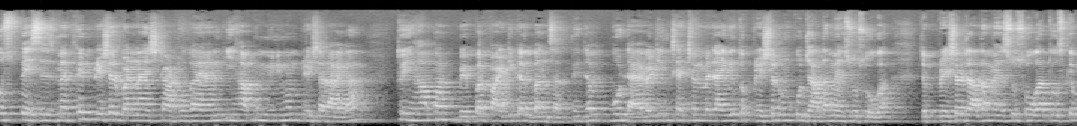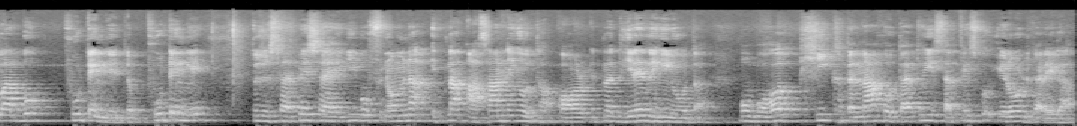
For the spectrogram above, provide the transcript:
उस पेसेस में फिर प्रेशर बढ़ना स्टार्ट होगा। यानी कि यहाँ पर मिनिमम प्रेशर आएगा। तो यहाँ पर वेपर पार्टिकल बन सकते हैं। जब वो डाइवर्जिंग सेक्शन में जाएँगे तो प्रेशर उनको ज़्यादा महसूस होगा। जब प्रेशर ज़्यादा महसूस होगा तो उसके बाद वो फूटेंगे। जब फूटेंगे तो जो सरफेस रहेगी, वो फिनोमिना इतना आसान नहीं होता और इतना धीरे नहीं होता। वो बहुत ही खतरनाक होता है तो ये सरफेस को इरोड करेगा।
